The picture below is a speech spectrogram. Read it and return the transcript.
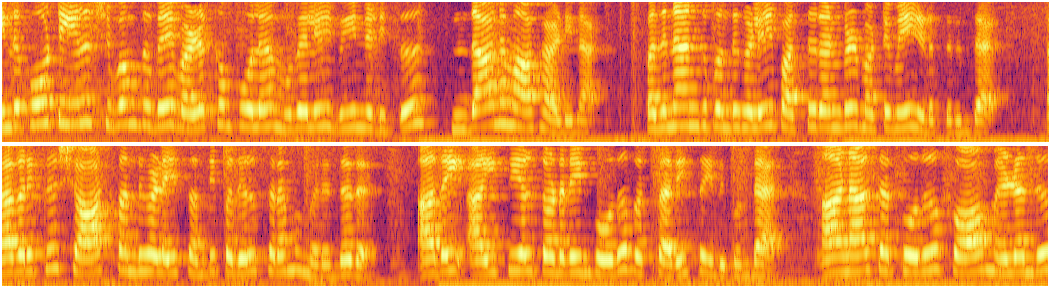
இந்த போட்டியில் சிவம் துபே வழக்கம் போல முதலில் வீணடித்து நிதானமாக ஆடினார். பதினான்கு பந்துகளில் பத்து ரன்கள் மட்டுமே எடுத்திருந்தார். அவருக்கு ஷார்ட் பந்துகளை சந்திப்பதில் சிரமம் இருந்தது. அதை ஐபிஎல் தொடரின் போது அவர் சரி செய்து கொண்டார். ஆனால் தற்போது ஃபார்ம் இழந்து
